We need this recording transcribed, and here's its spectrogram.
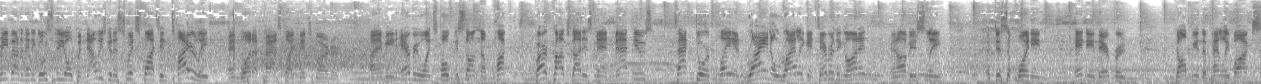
rebound, and then he goes to the open. Now he's going to switch spots entirely. And what a pass by Mitch Marner. I mean, everyone's focused on the puck. Barkov's got his man Matthews. Backdoor play, and Ryan O'Reilly gets everything on it. And obviously, a disappointing ending there for Dalby in the penalty box.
